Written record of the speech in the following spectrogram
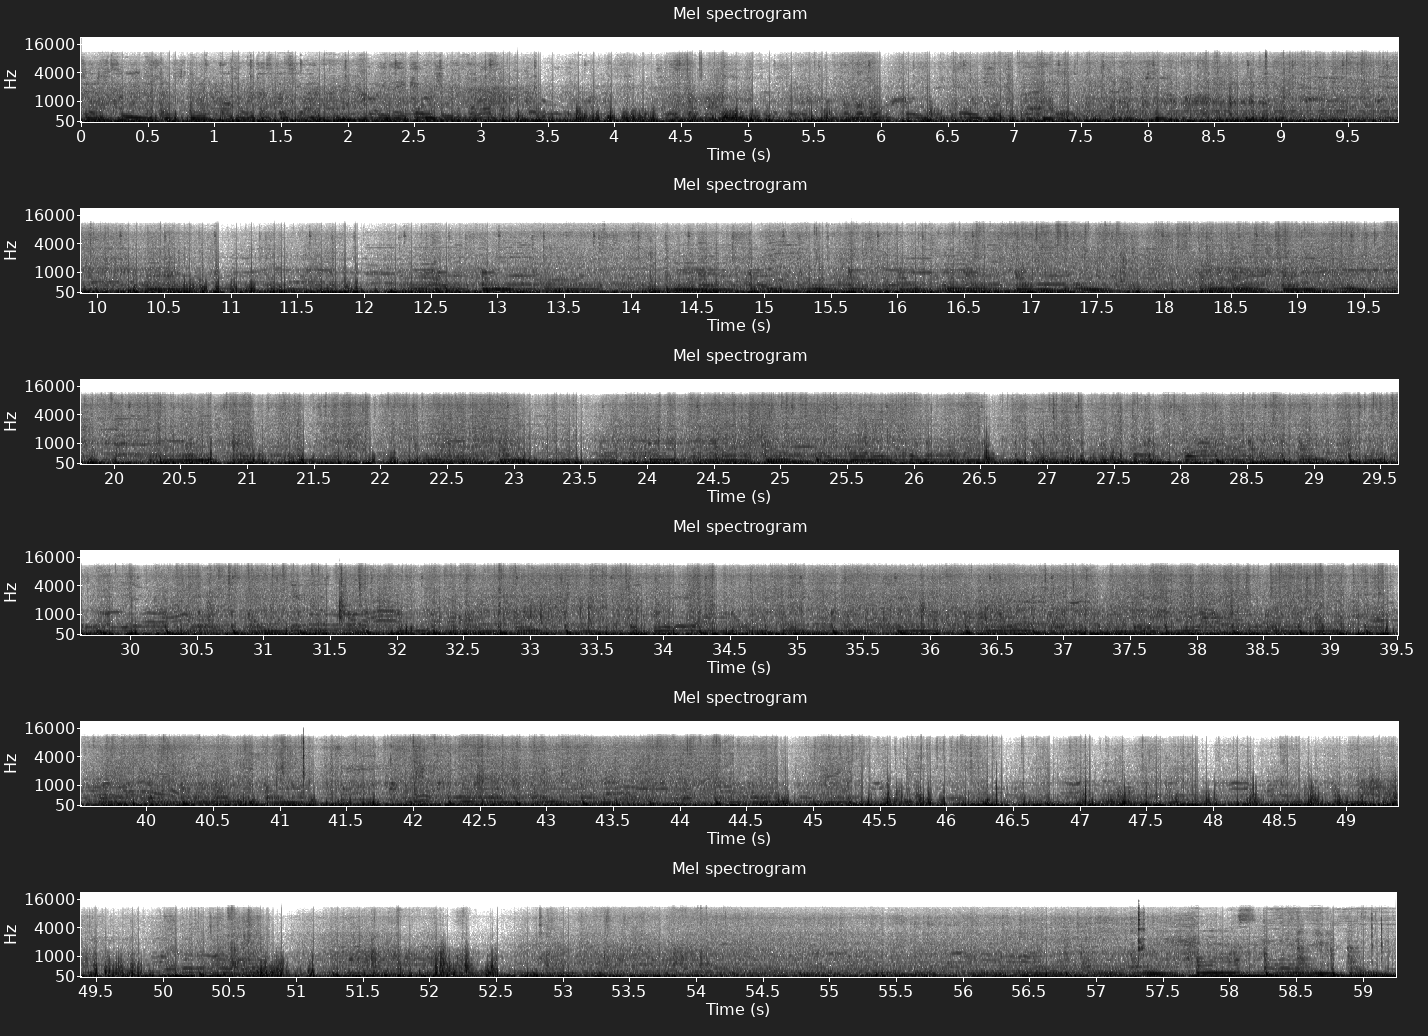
czerwcu i wrześniu oferta specjalna. Holiday Camping Plus www.holidaycamping.pl Yeah. stay.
